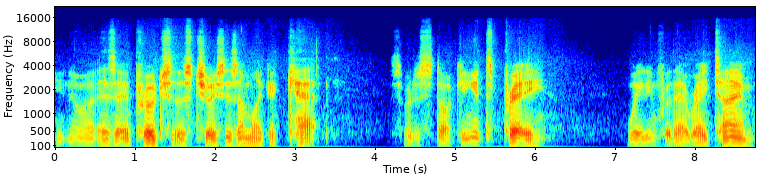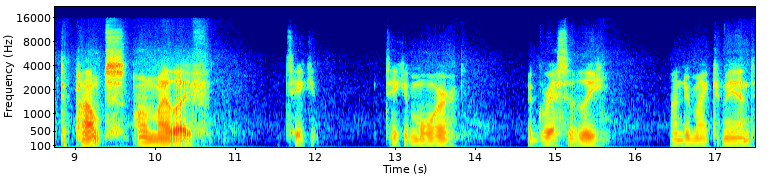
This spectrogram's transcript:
you know, as I approach those choices, I'm like a cat, sort of stalking its prey, waiting for that right time to pounce on my life, take it, take it more aggressively under my command.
